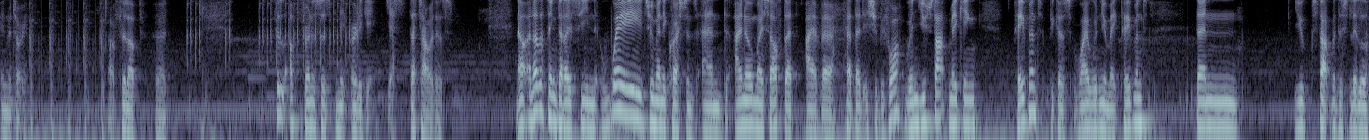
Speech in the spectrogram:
inventory. Or fill up uh, fill up furnaces in the early game. Yes, that's how it is. Now, another thing that I've seen way too many questions, and I know myself that I've uh, had that issue before. When you start making pavement, because why wouldn't you make pavement? Then you start with this little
